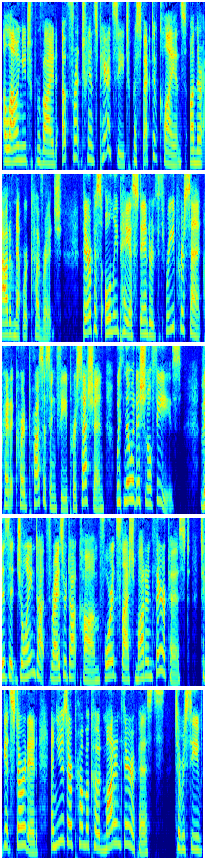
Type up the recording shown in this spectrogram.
allowing you to provide upfront transparency to prospective clients on their out of network coverage. Therapists only pay a standard 3% credit card processing fee per session with no additional fees. Visit join.thrizer.com forward slash modern therapist to get started and use our promo code modern therapists to receive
